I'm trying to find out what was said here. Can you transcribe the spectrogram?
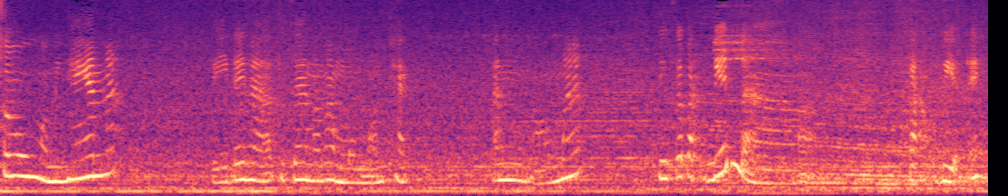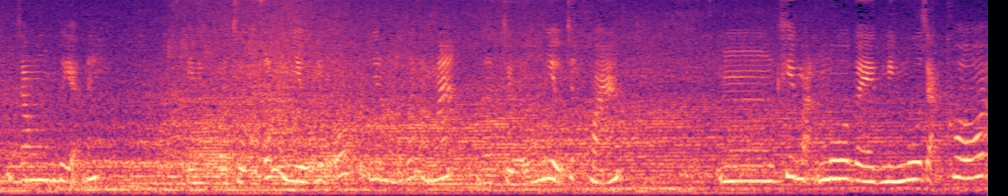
câu mà mình hay ăn á. Thì đây là thực ra nó là một món thạch ăn nó mát. Như các bạn biết là tạo viện ấy, rong viện ấy thì nó có chứa rất là nhiều iốt nhưng nó rất là mát và chứa nhiều chất khoáng khi bạn mua về mình mua dạng khô á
